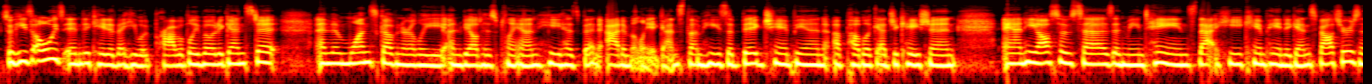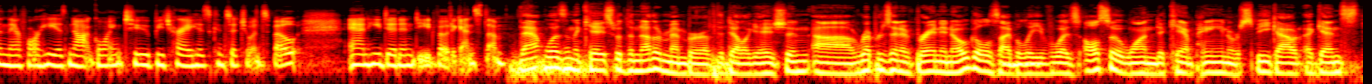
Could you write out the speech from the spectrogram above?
So he's always indicated that he would probably vote against it. And then once Governor Lee unveiled his plan, he has been adamantly against them. He's a big champion of public education. And he also says and maintains that he campaigned against vouchers and therefore he is not going to betray his constituents' vote. And he did indeed vote against them. That wasn't the case with another member of the delegation, uh, Representative Brandon I believe, was also one to campaign or speak out against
